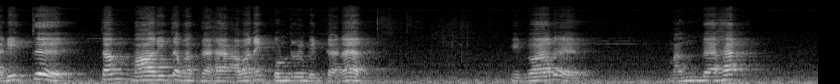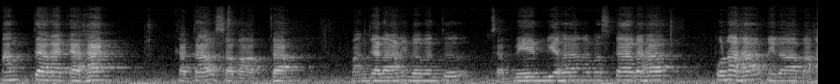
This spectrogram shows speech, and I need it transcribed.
அடித்து தம் மாரித்த மந்தக அவனை கொன்றுவிட்டனர் இவ்வாறு மந்தக மந்தரக கதா சமாப்தா. மங்களானி பவந்து சர்வேபியः நமஸ்காரா புனः மிலாமः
